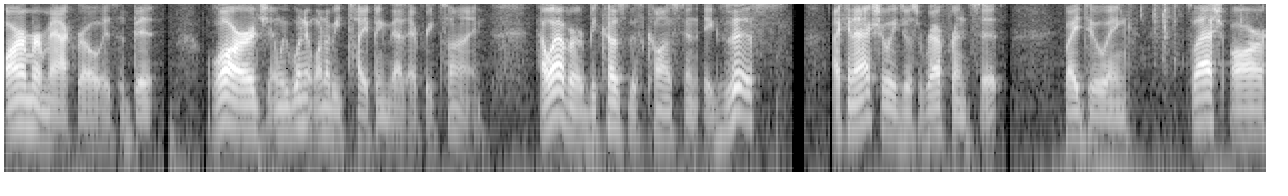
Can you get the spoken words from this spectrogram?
armor macro is a bit large and we wouldn't want to be typing that every time. However, because this constant exists, I can actually just reference it by doing slash r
